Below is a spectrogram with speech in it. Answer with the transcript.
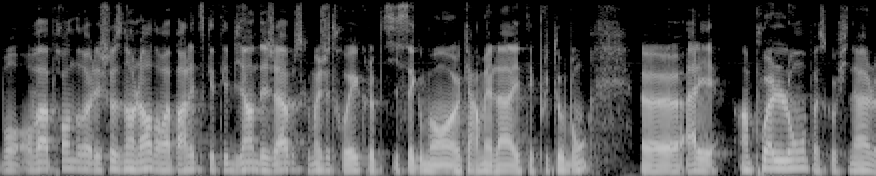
bon, on va prendre les choses dans l'ordre. On va parler de ce qui était bien déjà, parce que moi j'ai trouvé que le petit segment euh, Carmela était plutôt bon. Euh, allez, un poil long, parce qu'au final,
